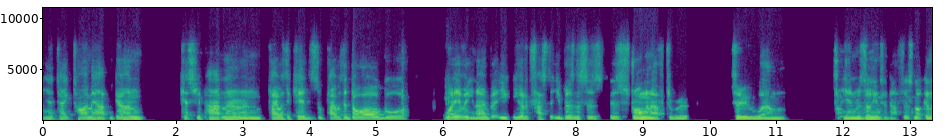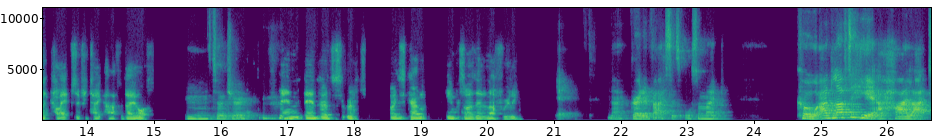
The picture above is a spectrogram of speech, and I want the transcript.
you know take time out go and kiss your partner and play with the kids or play with the dog or whatever, you know. But you, you got to trust that your business is is strong enough to to um, and resilient enough that it's not going to collapse if you take half a day off. Mm, so true. and and it's, it's I just can't emphasize that enough, really. Yeah. No, great advice. It's awesome, mate. Cool. I'd love to hear a highlight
